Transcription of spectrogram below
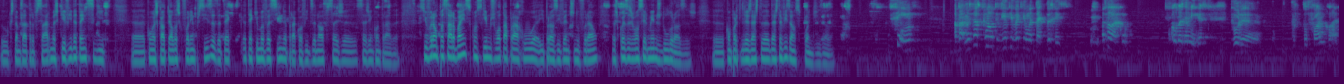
o que estamos a atravessar, mas que a vida tem de seguir eh, com as cautelas que forem precisas até, até que uma vacina para a Covid-19 seja, seja encontrada. Se o verão passar bem, se conseguirmos voltar para a rua e para os eventos no verão, as coisas vão ser menos dolorosas. Eh, compartilhas desta, desta visão, suponho, Gisela. Sim. Opa, mas acho que no outro dia tive aqui um ataque de riso. A falar com, com umas amigas por, por telefone, claro.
